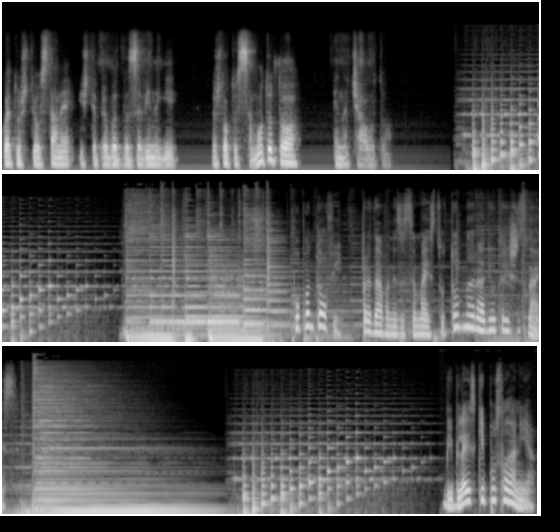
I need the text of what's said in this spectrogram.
което ще остане и ще пребъдва завинаги, защото самото то е началото. По пантофи. Предаване за семейството на Радио 316. Библейски послания.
